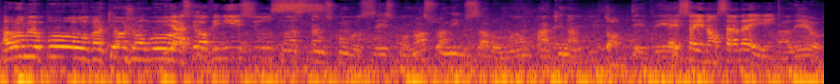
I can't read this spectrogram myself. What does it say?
Alô, meu povo, aqui é o João Gomes. E aqui é o Vinícius. Nós estamos com vocês, com o nosso amigo Salomão, aqui na Top TV. É isso aí, não sai daí, hein? Valeu.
